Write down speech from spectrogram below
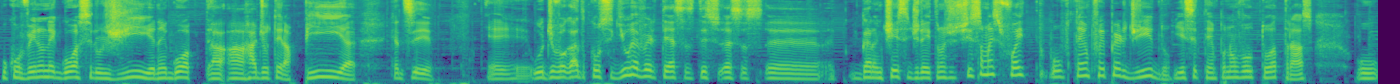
O convênio negou a cirurgia, negou a, a radioterapia. Quer dizer, é, o advogado conseguiu reverter essas, essas é, garantir esse direito na justiça, mas foi o tempo foi perdido e esse tempo não voltou atrás o,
